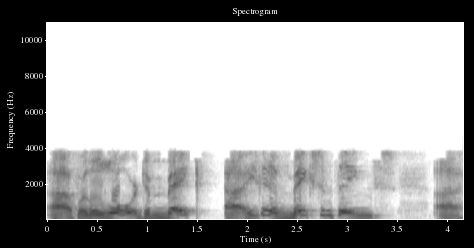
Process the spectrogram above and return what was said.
uh, for the Lord to make, uh, he's going to make some things, uh,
